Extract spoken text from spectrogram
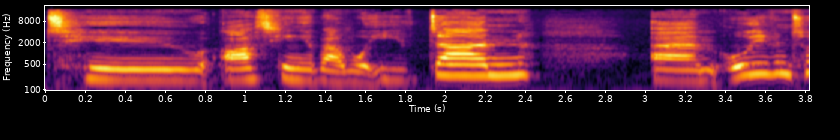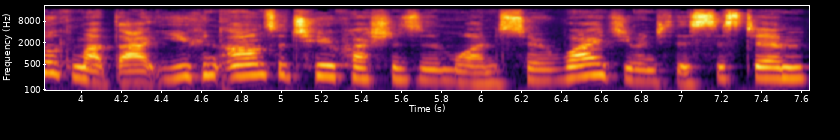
to asking about what you've done, um, or even talking about that. You can answer two questions in one. So, why did you enter the system?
